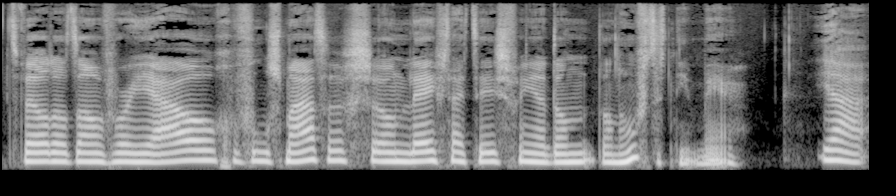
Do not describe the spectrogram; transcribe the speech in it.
Terwijl dat dan voor jou gevoelsmatig zo'n leeftijd is van ja, dan, dan hoeft het niet meer. Ja,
